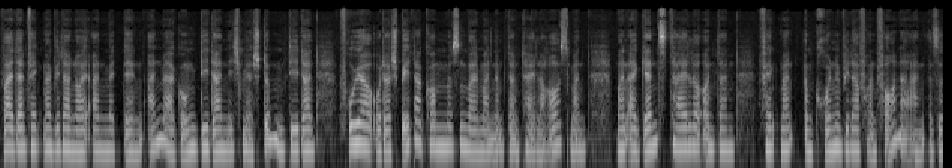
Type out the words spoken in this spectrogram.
weil dann fängt man wieder neu an mit den Anmerkungen, die dann nicht mehr stimmen, die dann früher oder später kommen müssen, weil man nimmt dann Teile raus, man, man ergänzt Teile und dann fängt man im Grunde wieder von vorne an. Also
